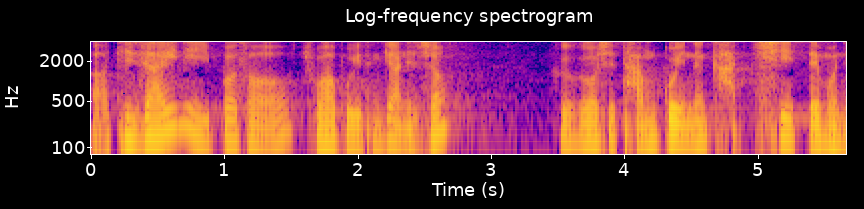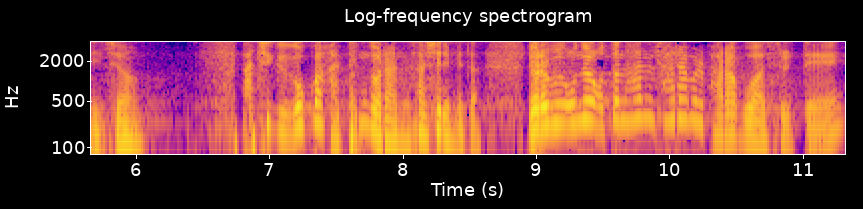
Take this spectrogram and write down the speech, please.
어, 디자인이 이뻐서 좋아 보이는 게 아니죠? 그것이 담고 있는 가치 때문이죠. 마치 그것과 같은 거라는 사실입니다. 여러분, 오늘 어떤 한 사람을 바라보았을 때,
